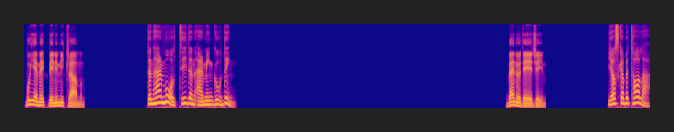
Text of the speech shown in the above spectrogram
Bu yemek benim ikramım. Den här måltiden är min goding. Ben ödeyeceğim. Jag ska betala.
